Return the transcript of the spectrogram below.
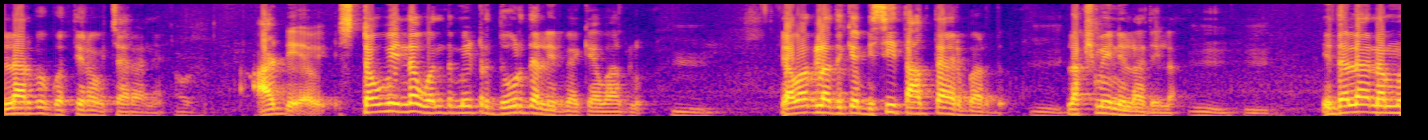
ಎಲ್ಲರಿಗೂ ಗೊತ್ತಿರೋ ವಿಚಾರನೇ. ಹೌದು ಅಡ್ಡಿ ಸ್ಟವ್ ಇಂದ ಒಂದು ಮೀಟರ್ ದೂರದಲ್ಲಿ ಇರ್ಬೇಕು ಯಾವಾಗಲೂ. ಯಾವಾಗ್ಲೂ ಅದಕ್ಕೆ ಬಿಸಿ ತಾಗ್ತಾ ಇರಬಾರ್ದು. ಲಕ್ಷ್ಮೀ ನಿಲ್ಲೋದಿಲ್ಲ. ಇದೆಲ್ಲ ನಮ್ಮ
